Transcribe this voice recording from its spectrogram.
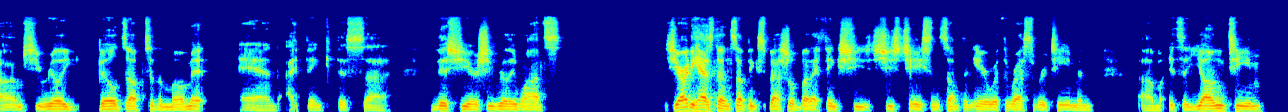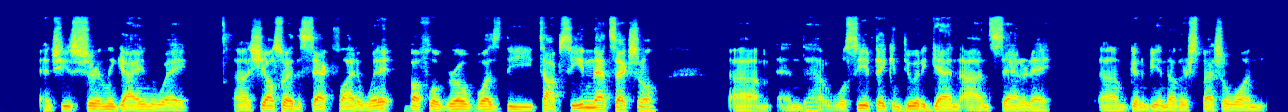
Um, she really builds up to the moment, and I think this uh, this year she really wants she already has done something special, but I think she's she's chasing something here with the rest of her team, and um, it's a young team, and she's certainly guiding the way. Uh, she also had the sac fly to win it. Buffalo Grove was the top seed in that sectional, um, and uh, we'll see if they can do it again on Saturday. Um, going to be another special one.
